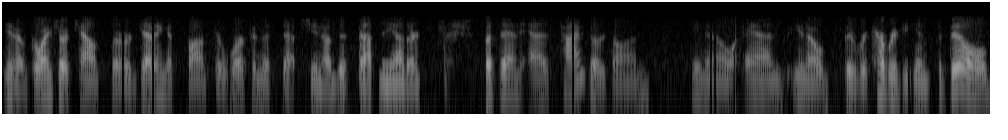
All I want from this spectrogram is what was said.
you know going to a counselor, getting a sponsor, working the steps. You know, this, that, and the other. But then as time goes on, you know, and you know the recovery begins to build,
